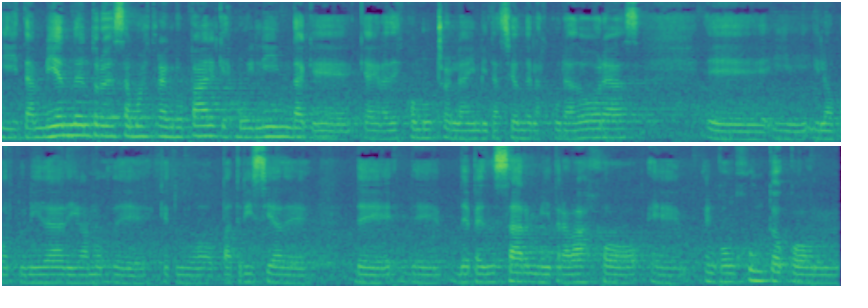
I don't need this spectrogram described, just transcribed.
Y también dentro de esa muestra grupal, que es muy linda, que, agradezco mucho la invitación de las curadoras eh, y, la oportunidad, digamos, de, que tuvo Patricia de, pensar mi trabajo en conjunto con,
